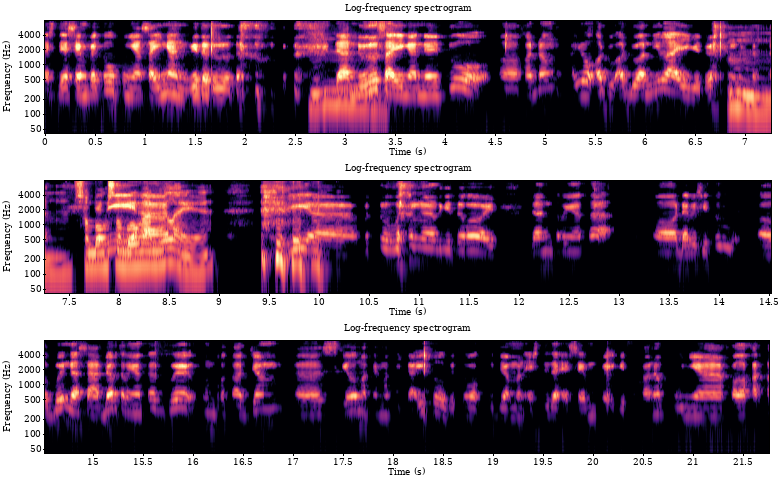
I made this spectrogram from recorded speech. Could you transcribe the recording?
SD, SMP tuh punya saingan gitu dulu tuh. Dan dulu saingannya itu, eee, kadang, "Ayo adu-aduan nilai," gitu. Jadi, sombong-sombongan eee nilai ya? iya, betul banget gitu, Roy. Dan ternyata, eee, dari situ, eee, gue nggak sadar ternyata gue mempertajam, eee, skill matematika itu gitu, waktu zaman SD dan SMP gitu. Karena punya kalau kata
